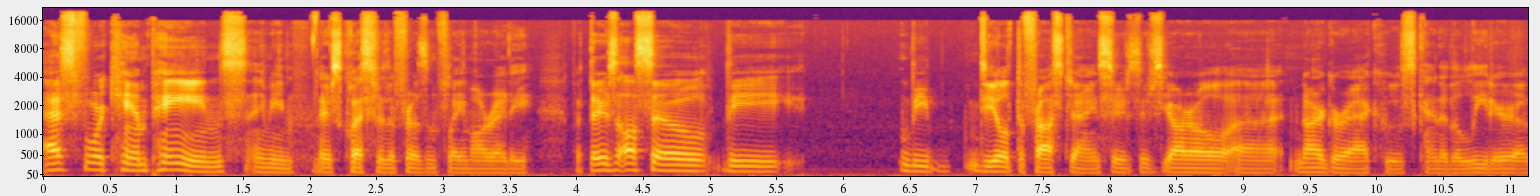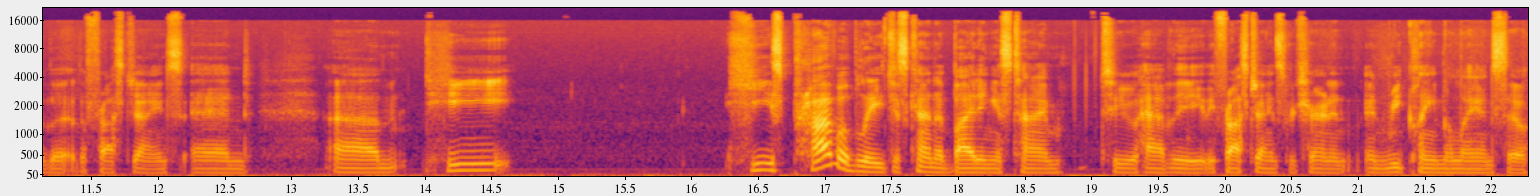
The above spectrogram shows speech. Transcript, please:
As for campaigns, I mean, there's Quest for the Frozen Flame already, but there's also the the deal with the Frost Giants. There's there's Jarl uh, Nargarak, who's kind of the leader of the the Frost Giants, and um, he he's probably just kind of biding his time to have the, the Frost Giants return and, and reclaim the land. So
